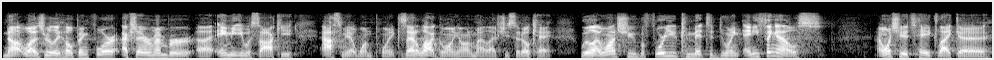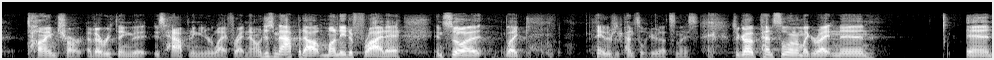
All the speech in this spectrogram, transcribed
Not what I was really hoping for. Actually, I remember uh, Amy Iwasaki asked me at one point, because I had a lot going on in my life. She said, okay, Will, I want you, before you commit to doing anything else, I want you to take like a time chart of everything that is happening in your life right now and just map it out Monday to Friday. And so I, like, hey, there's a pencil here. That's nice. So I grab a pencil and I'm like writing in and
